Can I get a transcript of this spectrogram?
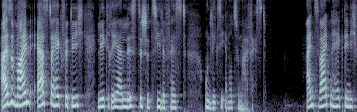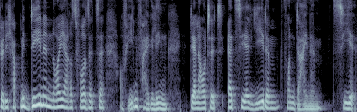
Also mein erster Hack für dich, leg realistische Ziele fest und leg sie emotional fest. Ein zweiten Hack, den ich für dich habe, mit denen Neujahresvorsätze auf jeden Fall gelingen, der lautet, erzähl jedem von deinem Ziel.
